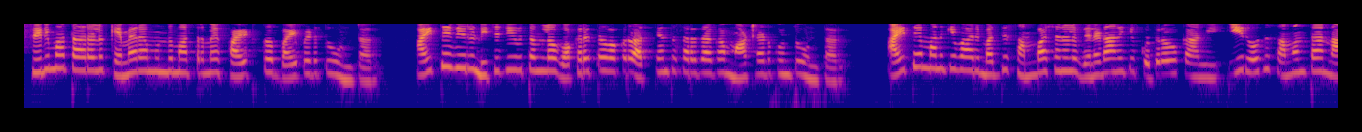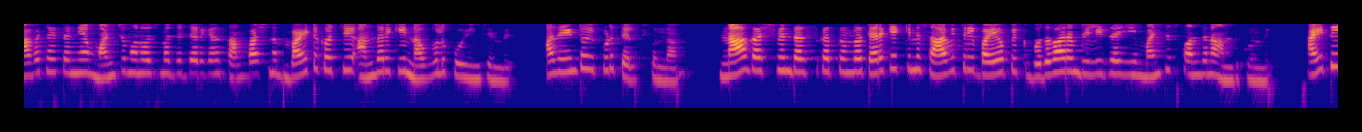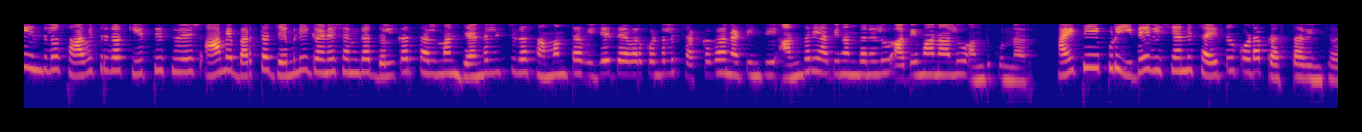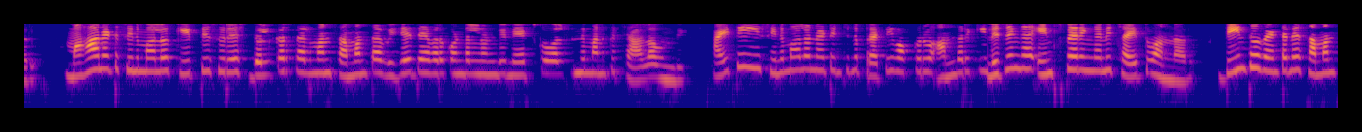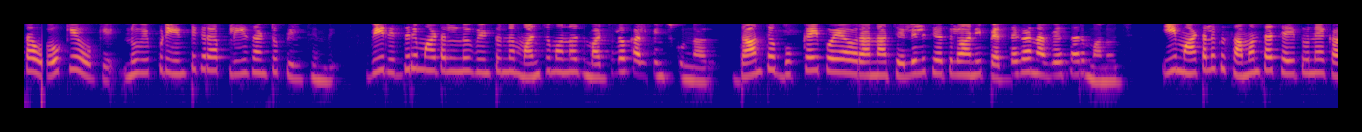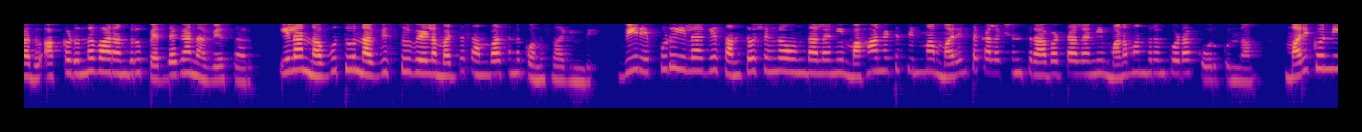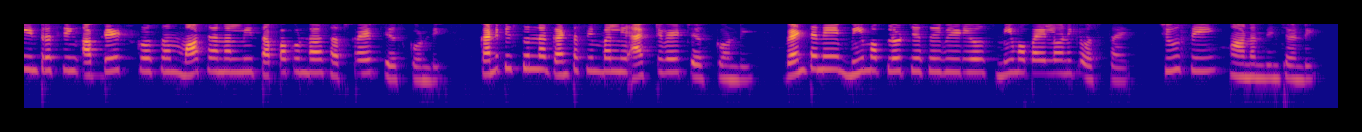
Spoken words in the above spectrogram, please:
Cinema తారలు camera ముందు మాత్రమే ఫైట్స్తో భయపెడుతూ ఉంటారు. అయితే వీరు నిజ జీవితంలో ఒకరితో ఒకరు అత్యంత సరదాగా మాట్లాడుకుంటూ ఉంటారు. అయితే మనకి వారి మధ్య సంభాషణలు వినడానికి కుదరవు కానీ ఈ రోజు సమంత నాగ చైతన్య మంచు మనోజ్ మధ్య జరిగిన సంభాషణ బయటకొచ్చి అందరికీ నవ్వులు పూయించింది. అదేంటో ఇప్పుడు తెలుసుకుందాం. నాగ్ అశ్విన్ దర్శకత్వంలో తెరకెక్కిన సావిత్రి బయోపిక్ బుధవారం రిలీజ్ అయ్యి మంచి స్పందన అందుకుంది. అయితే ఇందులో సావిత్రిగా కీర్తి సురేష్ ఆమె భర్త జమినీ గణేశన్గా దుల్కర్ సల్మాన్ జర్నలిస్ట్గా సమంత విజయ్ దేవరకొండలు చక్కగా నటించి అందరి అభినందనలు అభిమానాలు అందుకున్నారు. అయితే ఇప్పుడు ఇదే విషయాన్ని చైతు కూడా ప్రస్తావించారు. మహానటి సినిమాలో కీర్తి సురేష్ దుల్కర్ సల్మాన్ సమంత విజయ్ దేవరకొండల నుండి నేర్చుకోవాల్సింది మనకు చాలా ఉంది. అయితే ఈ సినిమాలో నటించిన ప్రతి ఒక్కరూ అందరికీ నిజంగా ఇన్స్పైరింగ్ అని చైతు అన్నారు. దీంతో వెంటనే సమంత ఓకే ఓకే నువ్వు ఇప్పుడు ఇంటికి రా ప్లీజ్ అంటూ పిలిచింది. వీరిద్దరి మాటలను వింటున్న మంచు మనోజ్ మధ్యలో కల్పించుకున్నారు. దాంతో బుక్ అయిపోయావురా నా చెల్లెలి చేతిలో అని పెద్దగా నవ్వేశారు మనోజ్. ఈ మాటలకు సమంత చేతూనే కాదు అక్కడున్న వారందరూ పెద్దగా నవ్వేశారు. ఇలా నవ్వుతూ నవ్విస్తూ వీళ్ళ మధ్య సంభాషణ కొనసాగింది. వీరెప్పుడు ఇలాగే సంతోషంగా ఉండాలని మహానటి సినిమా మరింత కలెక్షన్స్ రాబట్టాలని మనమందరం కూడా కోరుకుందాం. మరికొన్ని ఇంట్రెస్టింగ్ అప్డేట్స్ కోసం మా ఛానల్ని తప్పకుండా సబ్స్క్రైబ్ చేసుకోండి. కనిపిస్తున్న గంట సింబల్ని యాక్టివేట్ చేసుకోండి. వెంటనే మేము అప్లోడ్ చేసే వీడియోస్ మీ మొబైల్లోనికి వస్తాయి. చూసి ఆనందించండి.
